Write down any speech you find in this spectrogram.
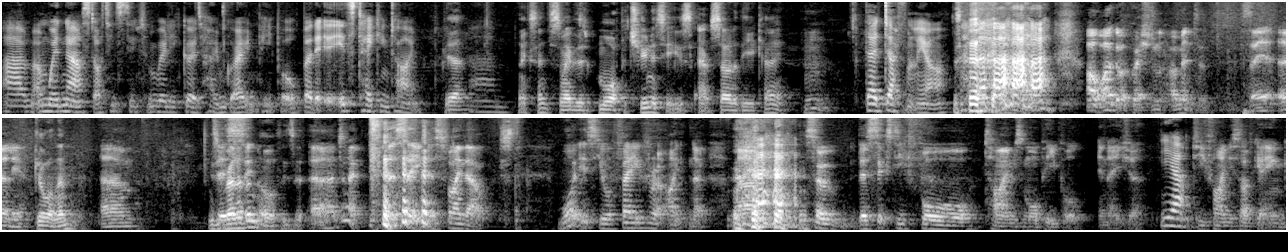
um, and we're now starting to see some really good homegrown people, but it, it's taking time. Yeah, Um, makes sense. So maybe there's more opportunities outside of the UK. Hmm. there definitely are. Oh, I got a question. I meant to say it earlier. Go on then. Um, Is it relevant or is it? uh, I don't know. Let's see. Let's find out. What is your favourite? I no. Um, so there's 64 times more people in Asia. yeah. Do you find yourself getting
